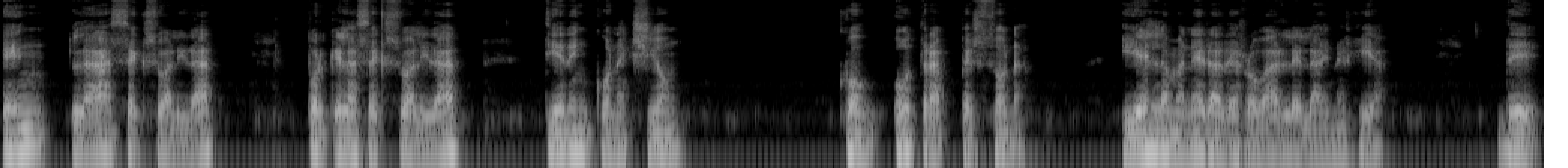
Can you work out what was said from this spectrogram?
En la sexualidad, porque la sexualidad tiene conexión con otra persona y es la manera de robarle la energía, de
